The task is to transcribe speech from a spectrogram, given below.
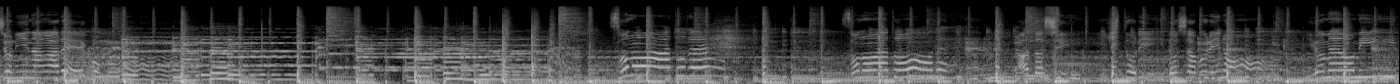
緒に流れ込む。その後でその後で私一人土砂降りの夢を見て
